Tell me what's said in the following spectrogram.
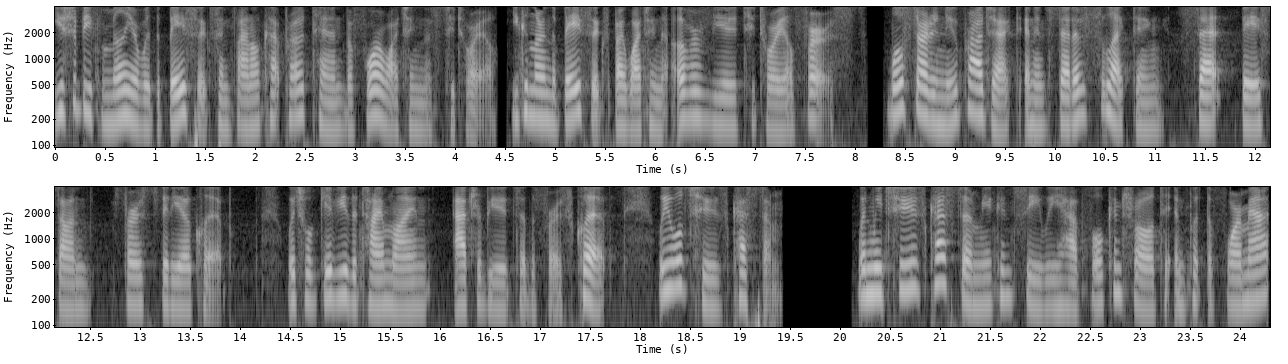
You should be familiar with the basics in Final Cut Pro 10 before watching this tutorial. You can learn the basics by watching the overview tutorial first. We'll start a new project and instead of selecting Set based on first video clip, which will give you the timeline attributes of the first clip, we will choose Custom. When we choose Custom, you can see we have full control to input the format,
